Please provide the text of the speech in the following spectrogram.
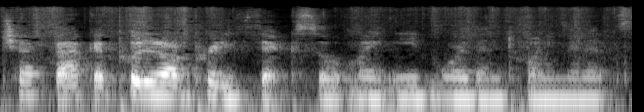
check back. I put it on pretty thick, so it might need more than 20 minutes.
